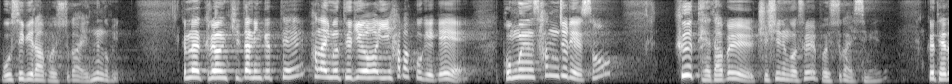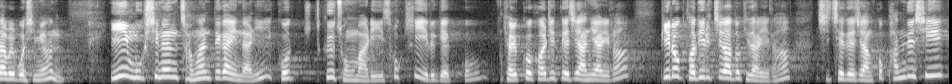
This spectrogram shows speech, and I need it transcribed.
모습이라 볼 수가 있는 겁니다. 그러나 그런 기다림 끝에 하나님은 드디어 이 하박국에게 본문 3절에서 그 대답을 주시는 것을 볼 수가 있습니다. 그 대답을 보시면 이 묵시는 정한 때가 있나니 곧 그 종말이 속히 이르겠고 결코 거짓되지 아니하리라 비록 더딜지라도 기다리라 지체되지 않고 반드시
